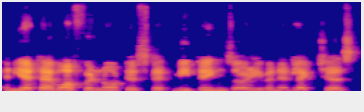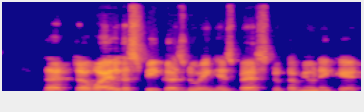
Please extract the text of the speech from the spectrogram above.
And yet, I've often noticed at meetings or even in lectures that uh, while the speaker is doing his best to communicate,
